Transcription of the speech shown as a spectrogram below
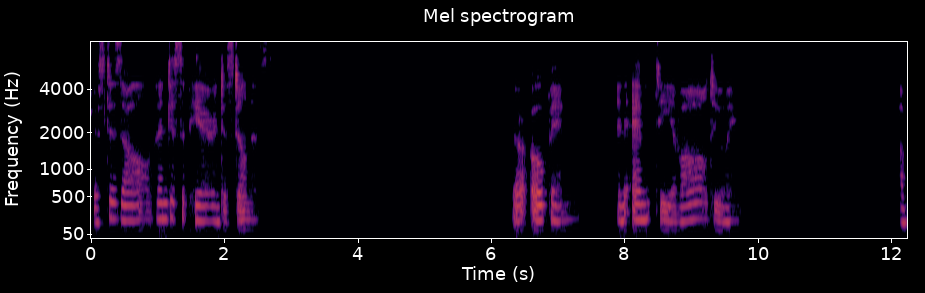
Just dissolve and disappear into stillness. You're open and empty of all doing, of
